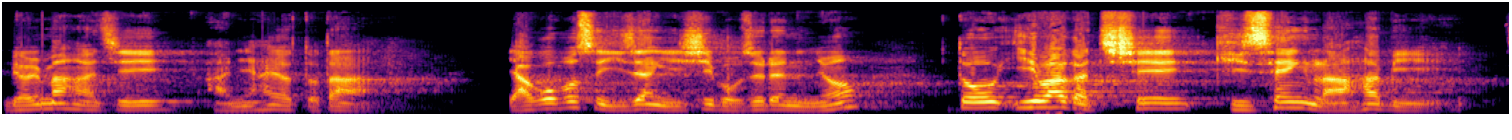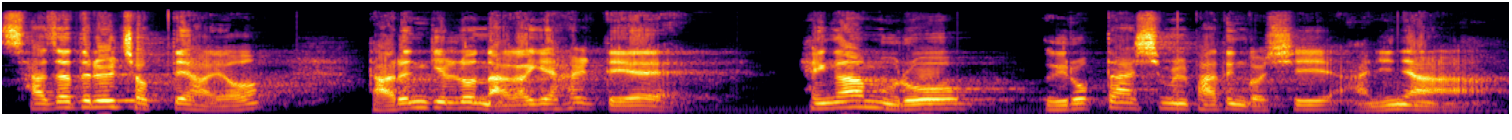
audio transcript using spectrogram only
멸망하지 아니하였도다. 야고보스 2장 25절에는요. 또 이와 같이 기생 라합이 사자들을 접대하여 다른 길로 나가게 할 때에 행함으로 의롭다 하심을 받은 것이 아니냐.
